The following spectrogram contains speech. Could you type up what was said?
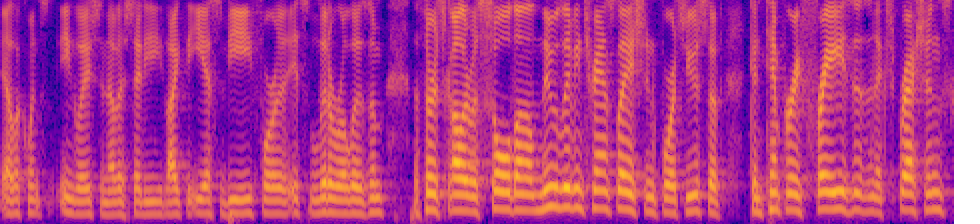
eloquent English. Another said he liked the ESV for its literalism. The third scholar was sold on a New Living Translation for its use of contemporary phrases and expressions.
